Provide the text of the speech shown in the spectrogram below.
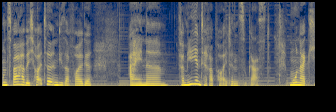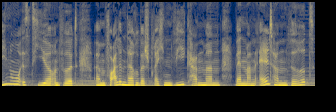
Und zwar habe ich heute in dieser Folge eine Familientherapeutin zu Gast. Mona Kino ist hier und wird ähm, vor allem darüber sprechen, wie kann man, wenn man Eltern wird,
